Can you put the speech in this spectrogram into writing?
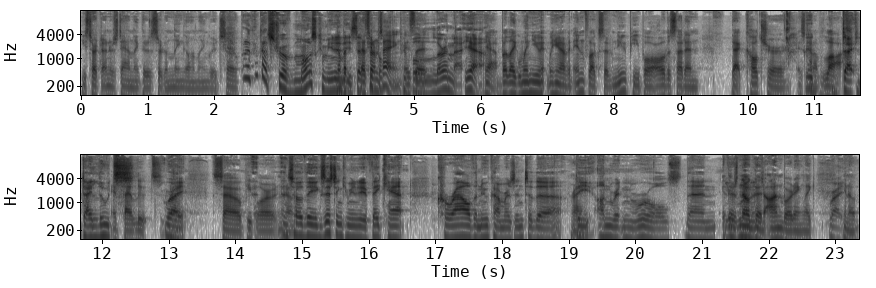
you start to understand like there's a certain lingo and language. So but i think that's true of most communities that that's what I'm people, saying, people that- learn that yeah yeah, but like when you when you have an influx of new people, all of a sudden that culture is kind It of lost. di- dilutes it dilutes. right So people are and know, so the existing community if they can't corral the newcomers into the Right. the unwritten rules then if there's no good into- onboarding like Right. you know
